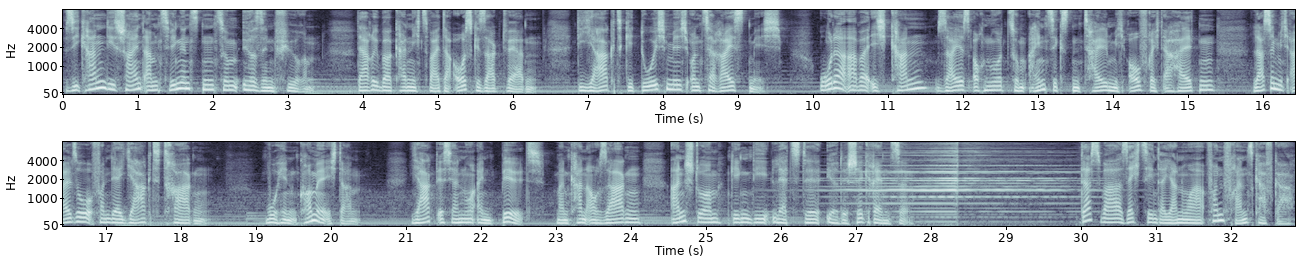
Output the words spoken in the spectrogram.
Sie kann, dies scheint am zwingendsten zum Irrsinn führen. Darüber kann nichts weiter ausgesagt werden. Die Jagd geht durch mich und zerreißt mich. Oder aber ich kann, sei es auch nur zum einzigsten Teil, mich aufrecht erhalten, lasse mich also von der Jagd tragen. Wohin komme ich dann? Jagd ist ja nur ein Bild. Man kann auch sagen, Ansturm gegen die letzte irdische Grenze. Das war 16. Januar von Franz Kafka.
